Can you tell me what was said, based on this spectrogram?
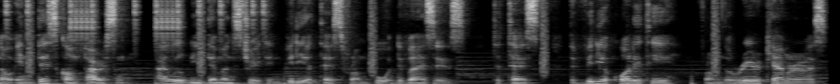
now in this comparison, I will be demonstrating video tests from both devices to test the video quality from the rear cameras,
